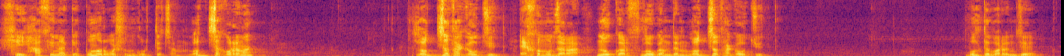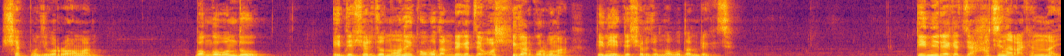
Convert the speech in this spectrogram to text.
সেই হাসিনাকে পুনর্বাসন করতে চান। লজ্জা করে না? লজ্জা থাকা উচিত। এখনও যারা নৌকার স্লোগান দেন, লজ্জা থাকা উচিত। বলতে পারেন যে, শেখ মুজিবুর রহমান, বঙ্গবন্ধু, এই দেশের জন্য অনেক অবদান রেখেছে, অস্বীকার করব না, তিনি এই দেশের জন্য অবদান রেখেছে। তিনি রেখেছে, হাসিনা রাখেন নাই।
